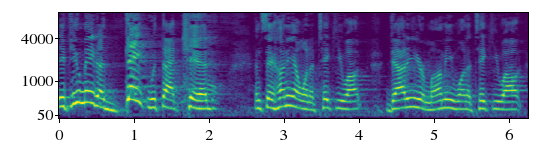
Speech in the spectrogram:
if you made a date with that kid, and say, honey, I want to take you out. Daddy or mommy want to take you out.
